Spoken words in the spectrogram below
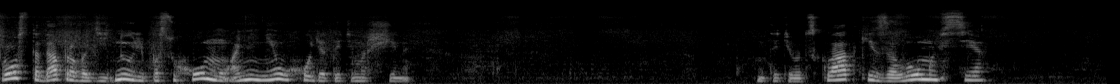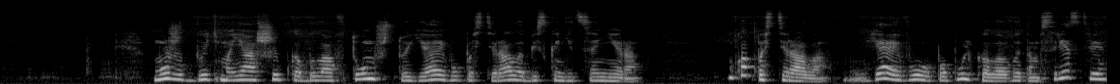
просто, да, проводить, ну или по-сухому, они не уходят, эти морщины. Вот эти вот складки, заломы все. Может быть, моя ошибка была в том, что я его постирала без кондиционера. Ну, как постирала? Я его популькала в этом средстве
